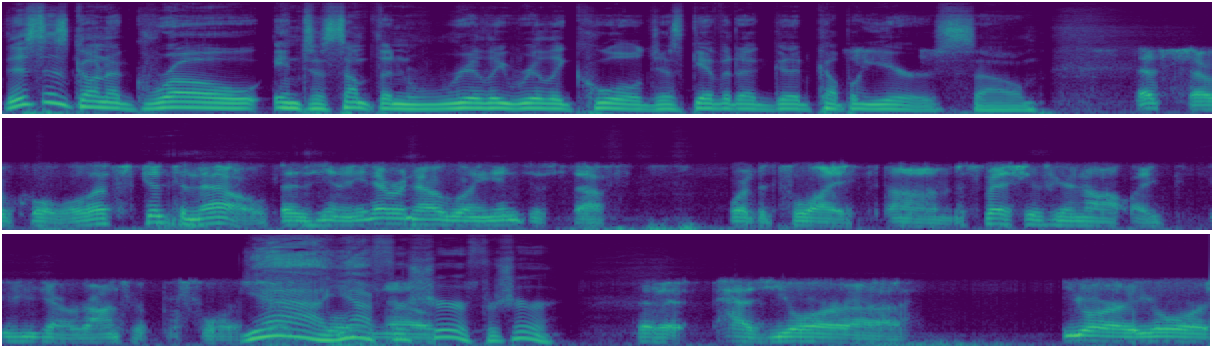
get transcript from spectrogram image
this is gonna grow into something really really cool. Just give it a good couple years so. That's so cool. Well, that's good to know because you know you never know going into stuff what it's like, um, especially if you're not like if you've never gone through it before. Yeah cool yeah for sure for sure That it has your uh, your your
